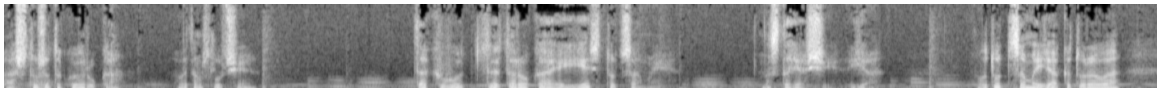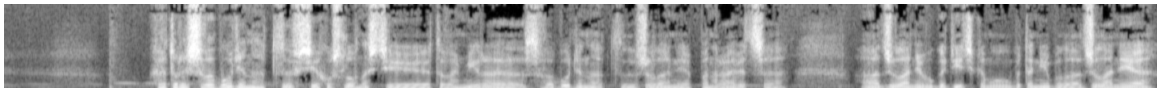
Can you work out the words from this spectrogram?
А что же такое рука в этом случае? Так вот, эта рука и есть тот самый настоящий я. Вот тот самый я, которого который свободен от всех условностей этого мира, свободен от желания понравиться, от желания угодить кому бы то ни было, от желания,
